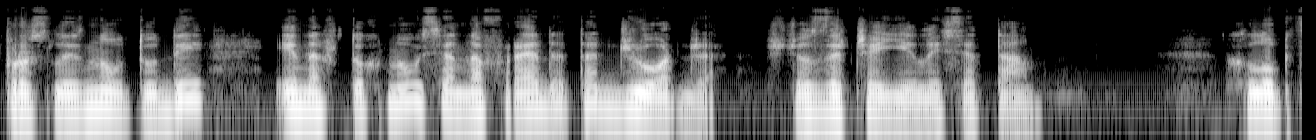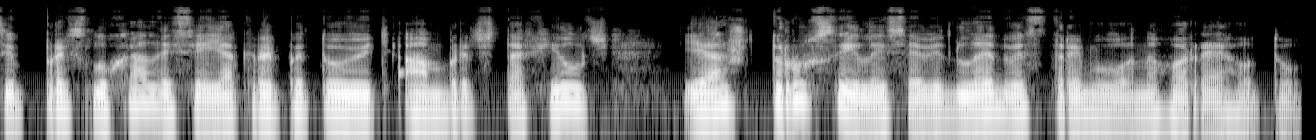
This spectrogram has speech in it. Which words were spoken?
Прослизнув туди і наштовхнувся на Фреда та Джорджа, що зачаїлися там. Хлопці прислухалися, як репетують Амбридж та Філч, і аж трусилися від ледве стримуваного реготу.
